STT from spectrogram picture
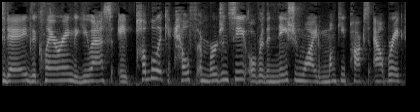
Today declaring the U.S. a public health emergency over the nationwide monkeypox outbreak.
